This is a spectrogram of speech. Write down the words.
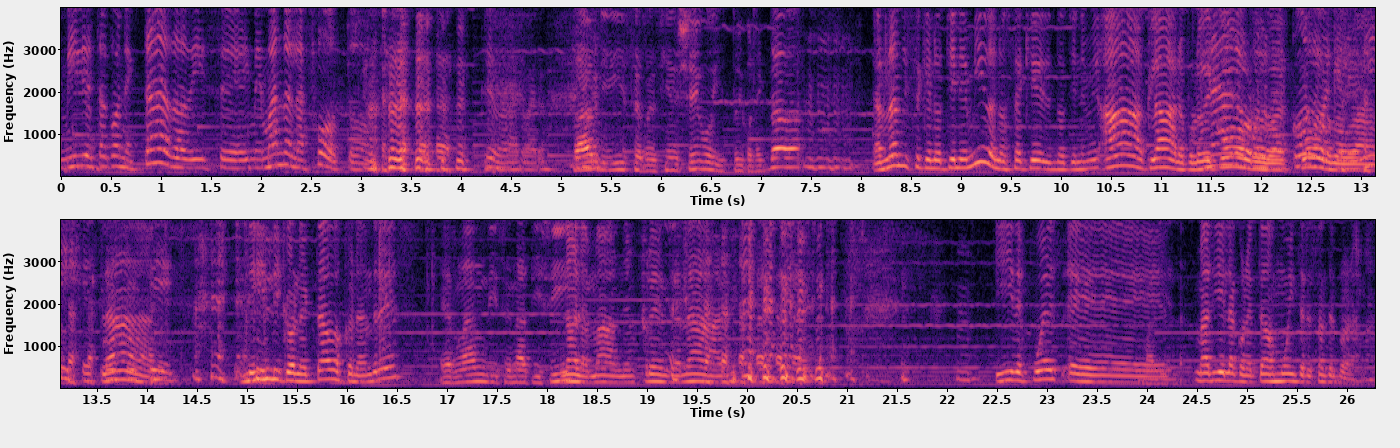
Emilio está conectado, dice, y me mandan la foto. Qué bárbaro. Sabri dice recién llego y estoy conectada. Hernán dice que no tiene miedo, no sé qué, no tiene miedo. Ah, claro, por lo de Córdoba. por lo de Córdoba que le dije, sí, Claro. sí, Lili conectados con Andrés. Hernán dice Nati sí. No la manden frente a nadie. Y después, eh, Mariela. conectados, muy interesante el programa.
